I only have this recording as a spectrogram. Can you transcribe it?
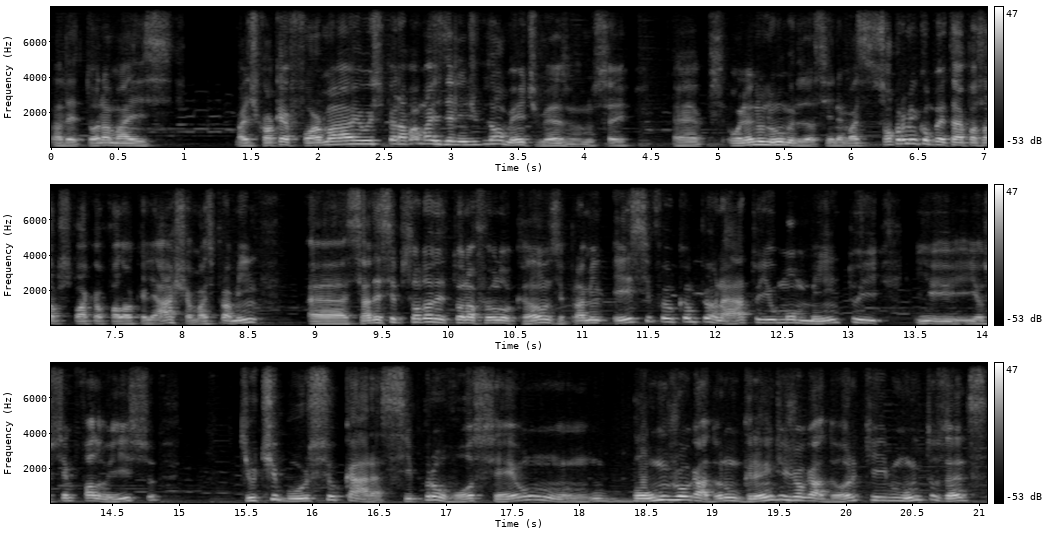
na Detona, mas. Mas de qualquer forma, eu esperava mais dele individualmente mesmo, não sei. É, olhando números, assim, né? Mas só pra mim completar e passar pro Spacão falar o que ele acha, mas para mim, é, se a decepção da Detona foi o Lucãozi, para mim esse foi o campeonato e o momento, e, e, e eu sempre falo isso, que o Tiburcio, cara, se provou ser um, um, bom jogador, um grande jogador que muitos antes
